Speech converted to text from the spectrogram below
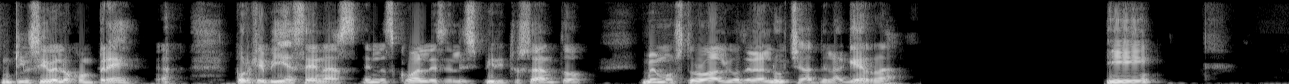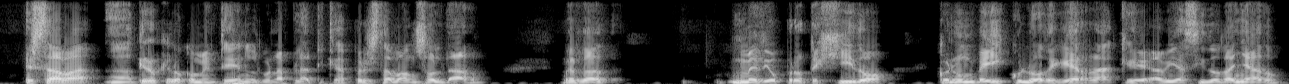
inclusive lo compré porque vi escenas en las cuales el Espíritu Santo me mostró algo de la lucha, de la guerra, y estaba, ah, creo que lo comenté en alguna plática, pero estaba un soldado, ¿verdad? Medio protegido con un vehículo de guerra que había sido dañado,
